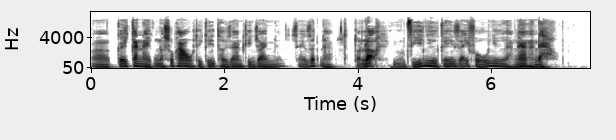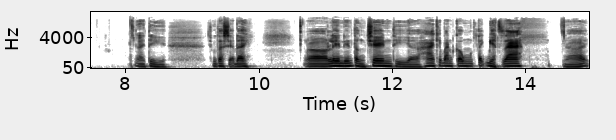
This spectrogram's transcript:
à, cái căn này cũng là shop house thì cái thời gian kinh doanh sẽ rất là thuận lợi. Ví như cái dãy phố như hàng ngang hàng đảo. Đấy, thì chúng ta sẽ đây. À, lên đến tầng trên thì à, hai cái ban công tách biệt ra. Đấy.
